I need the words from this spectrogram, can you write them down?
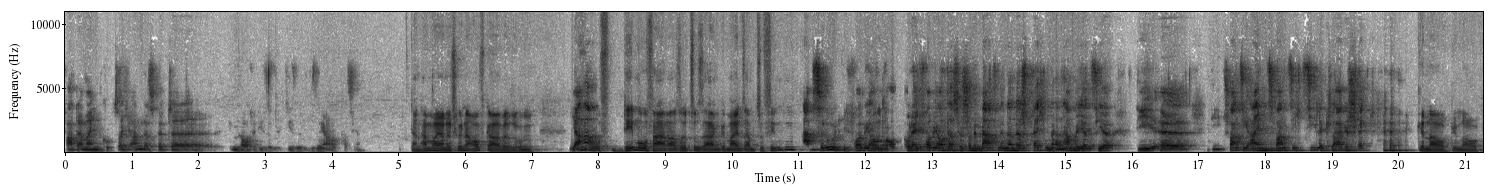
fahrt da mal hin, guckt es euch an. Das wird äh, im Laufe dieses diese, diesen Jahres passieren. Dann haben wir ja eine schöne Aufgabe, so einen ja. Demo-Fahrer sozusagen gemeinsam zu finden. Absolut. Ich freue mich auch drauf, oder ich freue mich auch, dass wir schon im März miteinander sprechen. Dann haben wir jetzt hier die, äh, die 2021 Ziele klar gesteckt. genau, genau.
